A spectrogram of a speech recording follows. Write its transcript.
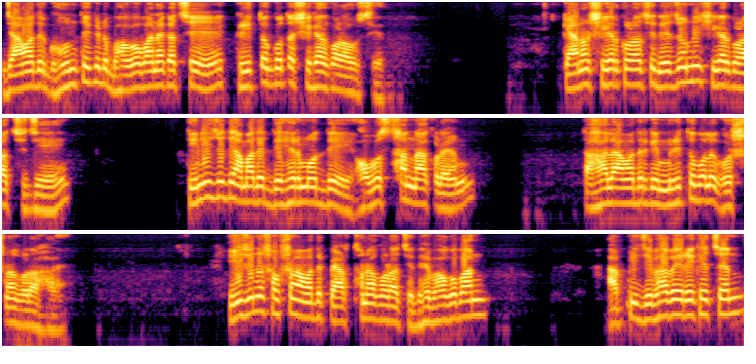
যে আমাদের ঘুম থেকে ভগবানের কাছে কৃতজ্ঞতা স্বীকার করা উচিত। কেন স্বীকার করা উচিত? এজন্যই স্বীকার করা হচ্ছে যে তিনি যদি আমাদের দেহের মধ্যে অবস্থান না করেন, তাহলে আমাদেরকে মৃত বলে ঘোষণা করা হয়। এই জন্য সবসময় আমাদের প্রার্থনা করা উচিত। হে ভগবান, আপনি যেভাবে রেখেছেন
